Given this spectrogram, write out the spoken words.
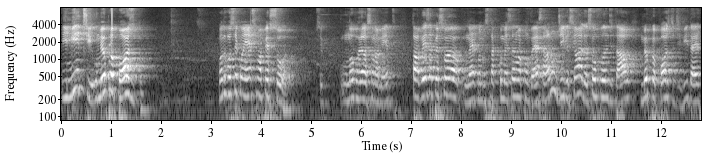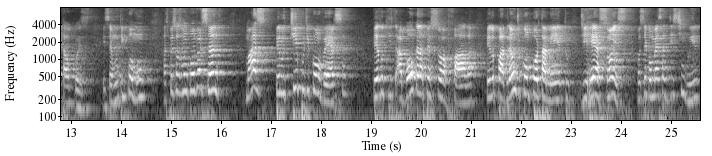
imite o meu propósito quando você conhece uma pessoa, um novo relacionamento, talvez a pessoa, né, quando você está começando uma conversa, ela não diga assim: olha, eu sou fulano de tal, o meu propósito de vida é tal coisa. Isso é muito incomum. As pessoas vão conversando, mas pelo tipo de conversa, pelo que a boca da pessoa fala, pelo padrão de comportamento, de reações, você começa a distinguir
